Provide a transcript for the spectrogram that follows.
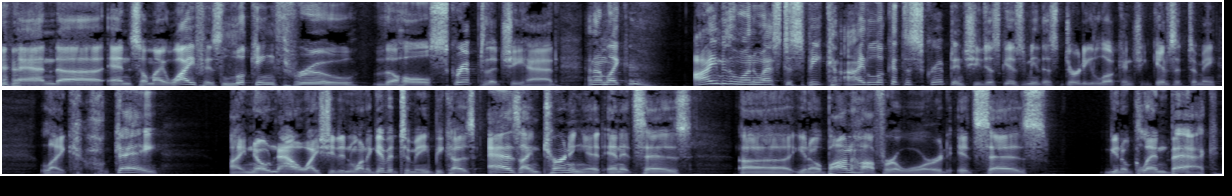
And, uh, and so my wife is looking through the whole script that she had, and I'm like, I'm the one who has to speak. Can I look at the script? And she just gives me this dirty look and she gives it to me like, okay, I know now why she didn't want to give it to me because as I'm turning it and it says, uh, you know, Bonhoeffer Award, it says, you know, Glenn Beck.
